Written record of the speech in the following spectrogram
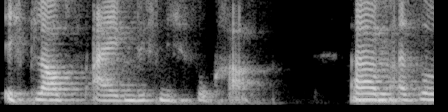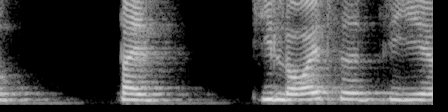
ich glaube es eigentlich nicht so krass. Mhm. Ähm, also, weil die Leute, die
